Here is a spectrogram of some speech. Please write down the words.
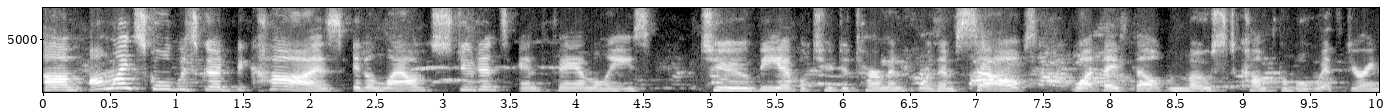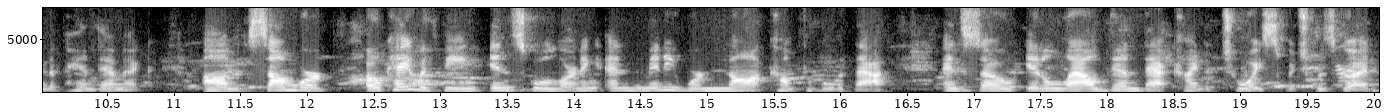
Um, online school was good because it allowed students and families to be able to determine for themselves what they felt most comfortable with during the pandemic. Um, some were okay with being in school learning, and many were not comfortable with that. And so it allowed them that kind of choice, which was good.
